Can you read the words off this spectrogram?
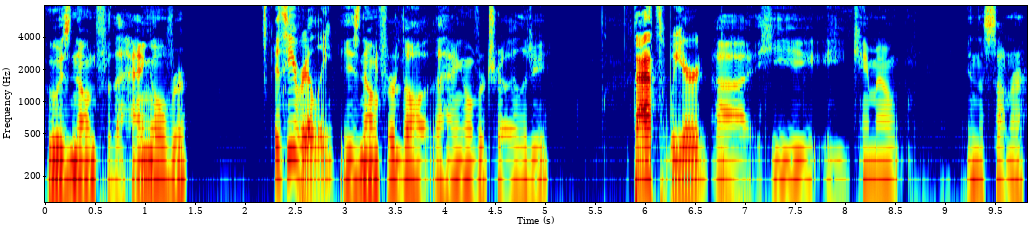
who is known for The Hangover, Is he really? he's known for the the Hangover trilogy. That's weird. Uh, he he came out in the summer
